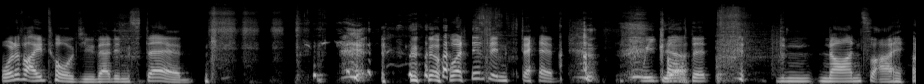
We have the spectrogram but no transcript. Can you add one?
what if I told you that instead? what if instead we called it the non-science?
